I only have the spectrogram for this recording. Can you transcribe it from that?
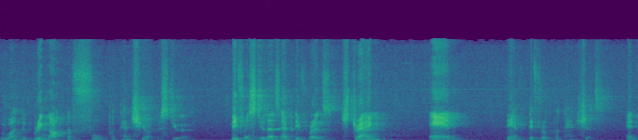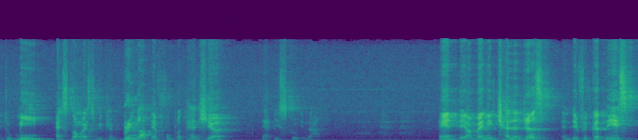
we want to bring out the full potential of the student. Different students have different strengths and they have different potentials. And to me, as long as we can bring out their full potential, that is good enough. And there are many challenges and difficulties,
